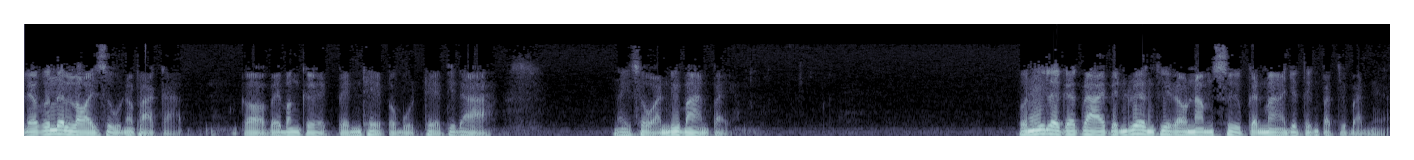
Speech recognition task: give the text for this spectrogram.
แล้วก็เลื่อนลอยสู่นภาอากาศ ก็ไปบังเกิดเป็นเทพประบุตรเทพธิดา ในสวรรค์วิมานไปวันนี้เลยก็กลายเป็นเรื่องที่เรานำสืบกันมาจนถึงปัจจุบันเนี่ย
